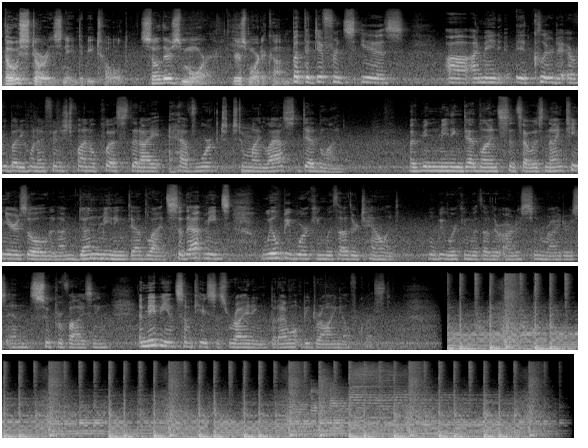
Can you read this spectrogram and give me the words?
those stories need to be told. So there's more. There's more to come. But the difference is, uh, I made it clear to everybody when I finished Final Quest that I have worked to my last deadline. I've been meeting deadlines since I was 19 years old, and I'm done meeting deadlines. So that means we'll be working with other talent. We'll be working with other artists and writers and supervising, and maybe in some cases writing, but I won't be drawing ElfQuest.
